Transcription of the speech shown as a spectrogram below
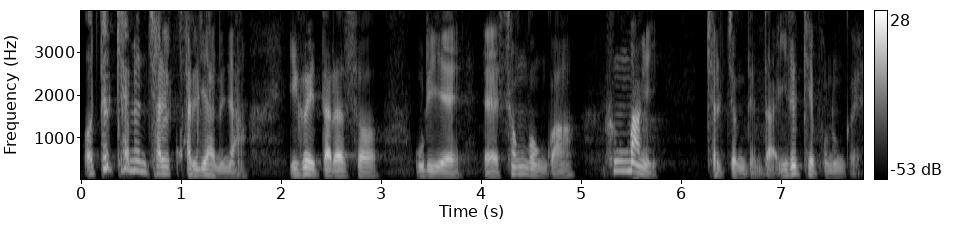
어떻게 하면 잘 관리하느냐 이거에 따라서 우리의 성공과 흥망이 결정된다 이렇게 보는 거예요.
